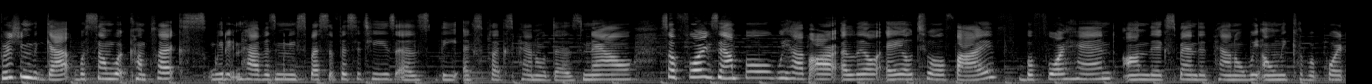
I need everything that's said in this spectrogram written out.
Bridging the gap was somewhat complex. We didn't have as many specificities as the ExPlex panel does now. So for example, we have our allele A0205. Beforehand, on the expanded panel, we only could report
